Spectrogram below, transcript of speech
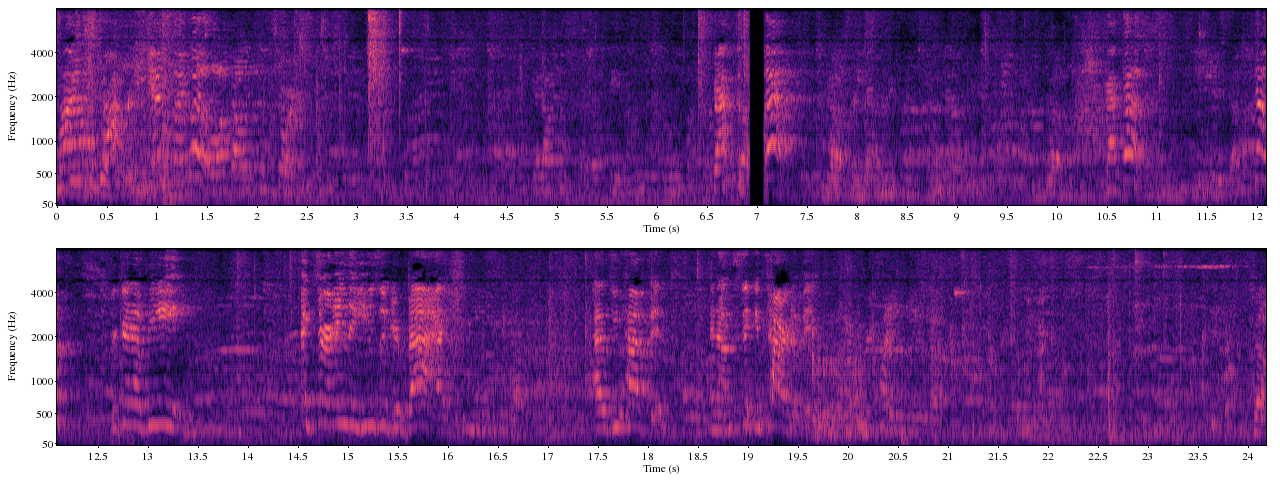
My own property, yes, I will. Walk out to the store. Back the f- up. Back up. No, you're gonna be exerting the use of your badge as you have been, and I'm sick and tired of it. Every time you need to go. Go.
